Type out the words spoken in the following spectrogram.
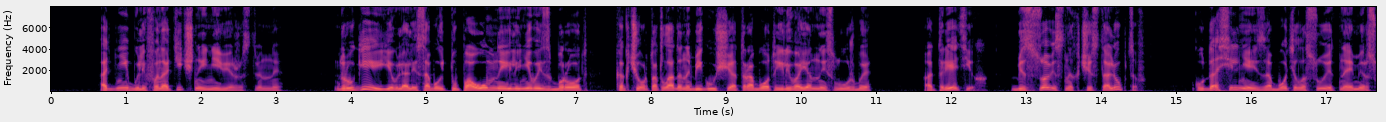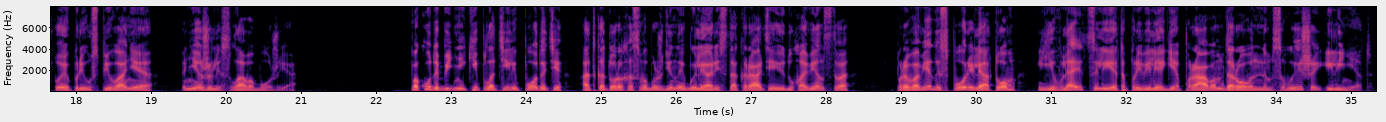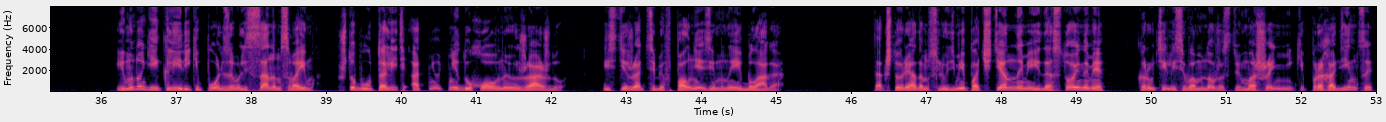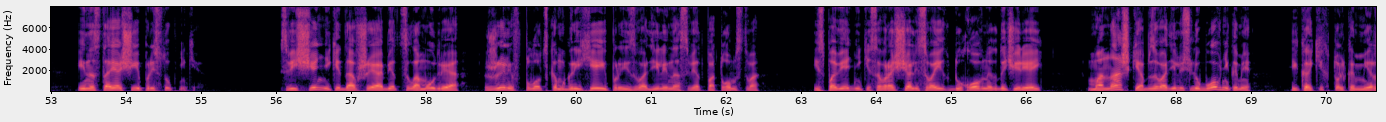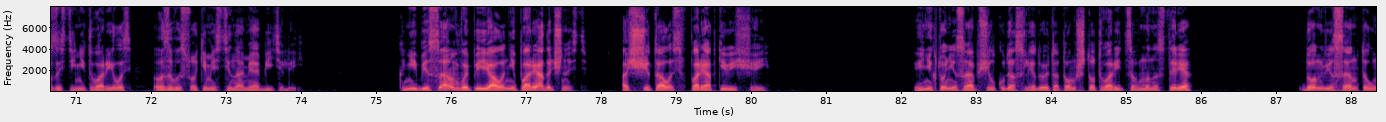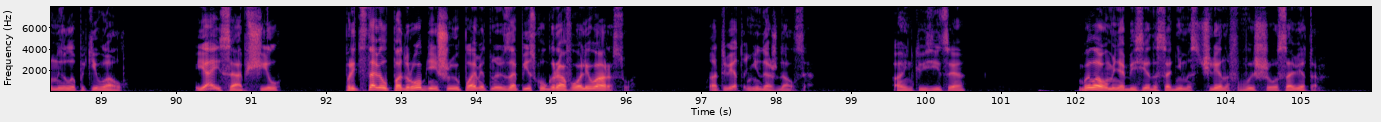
Одни были фанатичны и невежественны, другие являли собой тупоумный и ленивый сброд, как черт от ладана, бегущий от работы или военной службы, а третьих, бессовестных чистолюбцев, куда сильнее заботило суетное мирское преуспевание, нежели слава Божья покуда бедняки платили подати, от которых освобождены были аристократия и духовенство, правоведы спорили о том, является ли эта привилегия правом, дарованным свыше или нет. И многие клирики пользовались саном своим, чтобы утолить отнюдь не духовную жажду и стяжать себе вполне земные блага. Так что рядом с людьми почтенными и достойными – крутились во множестве мошенники, проходимцы и настоящие преступники. Священники, давшие обет целомудрия, жили в плотском грехе и производили на свет потомство. Исповедники совращали своих духовных дочерей. Монашки обзаводились любовниками, и каких только мерзостей не творилось за высокими стенами обителей. К небесам вопияла непорядочность, а считалось в порядке вещей. И никто не сообщил, куда следует о том, что творится в монастыре. Дон Висенте уныло покивал. Я и сообщил. Представил подробнейшую памятную записку графу Оливаресу. Ответа не дождался. А инквизиция? Была у меня беседа с одним из членов высшего совета.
